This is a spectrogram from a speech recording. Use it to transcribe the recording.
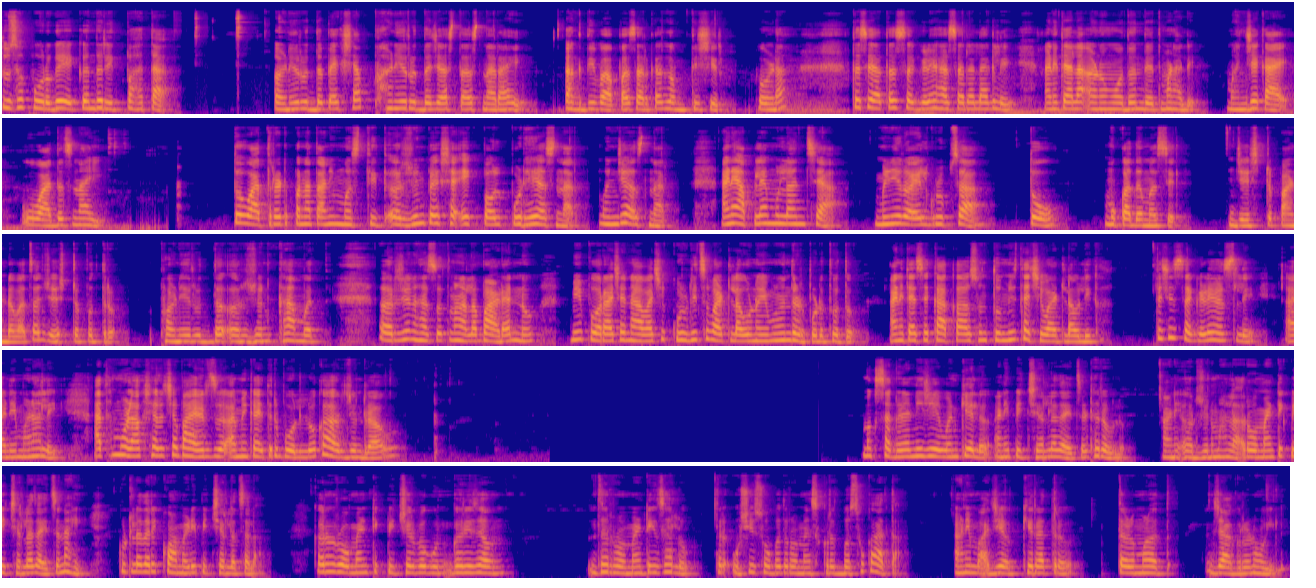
तुझं पोरगं एकंदरीत पाहता अनिरुद्धपेक्षा फणिरुद्ध जास्त असणार आहे. अगदी बापासारखा गमतीशीर हो ना? तसे आता सगळे हसायला लागले आणि त्याला अनुमोदन देत म्हणाले म्हणजे काय? वादच नाही. तो वात्रटपणात आणि मस्तीत अर्जुनपेक्षा एक पाऊल पुढे असणार म्हणजे असणार. आणि आपल्या मुलांच्या मिनी रॉयल ग्रुपचा तो मुकादम असेल ज्येष्ठ पांडवाचा ज्येष्ठ पुत्र. फणीरुद्ध अर्जुन कामत अर्जुन हसत म्हणाला भाड्यांनो मी पोराच्या नावाची कुणीच वाट लावू नये म्हणून धडपडत होतो. आणि त्याचे काका असून तुम्हीच त्याची वाट लावली का? तसे सगळे हसले आणि म्हणाले आता मुळाक्षराच्या बाहेरचं आम्ही काहीतरी बोललो का अर्जुनराव? मग सगळ्यांनी जेवण केलं आणि पिक्चरला जायचं ठरवलं. आणि अर्जुन म्हणाला रोमॅन्टिक पिक्चरला जायचं नाही. कुठला तरी कॉमेडी पिक्चरला चला. कारण रोमॅन्टिक पिक्चर बघून घरी जाऊन जर रोमॅन्टिक झालो तर उशीसोबत रोमॅन्स करत बसू का आता? आणि माझी अख्खी रात्र तळमळत जागरण होईल.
